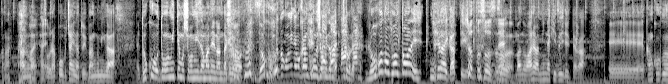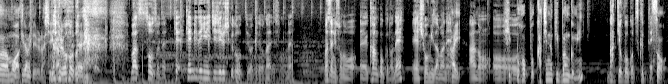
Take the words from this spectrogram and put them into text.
かな、あの、はいはい。そうラップオブチャイナという番組がどこをどう見ても賞味ザマネーなんだけど どこをどう見ても韓国の賞味ザマネーちょっと待って ロゴのフォントまで似てないかっていう。ちょっとそうですね。そうあのあれはみんな気づいていたが、えー韓国側はもう諦めてるらしいがなるほど。えー。まあそうですよね。け権利的に著しくどうっていうわけではないですもんね。まさにその、えー韓国のね「えー、賞味ざまね」はい。あのおヒップホップ勝ち抜き番組楽曲をこう作って。そ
